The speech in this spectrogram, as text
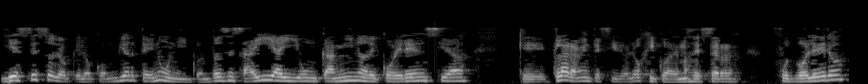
y es eso lo que lo convierte en único. Entonces ahí hay un camino de coherencia que claramente es ideológico, además de ser futbolero,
